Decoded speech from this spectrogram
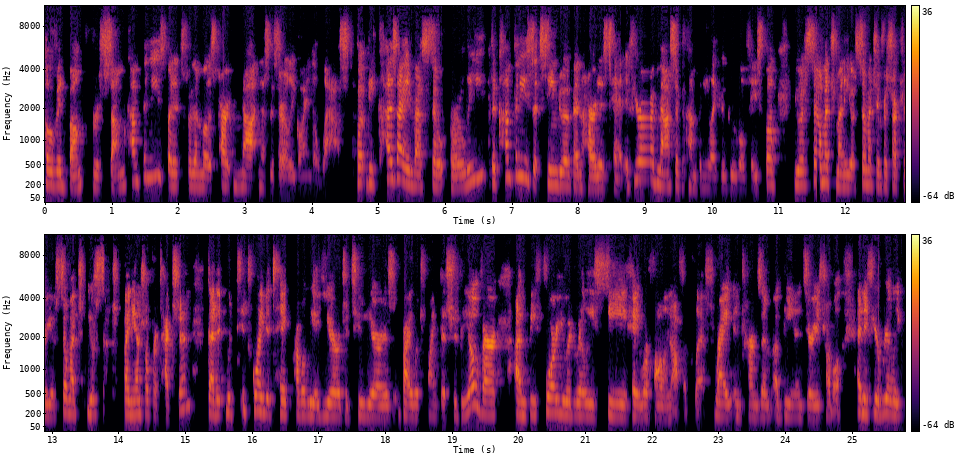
COVID bump for some companies, but it's for the most part not necessarily going to last. But because I invest so early, the companies that seem to have been hardest hit, if you're a massive company like a Google, Facebook, you have so much money, you have so much infrastructure, you have so much, you have such financial protection that it it's going to take probably a year to two years, by which point this should be over, um, before you would really see, hey, we're falling off a cliff, right? In terms terms of, of being in serious trouble. And if you're really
